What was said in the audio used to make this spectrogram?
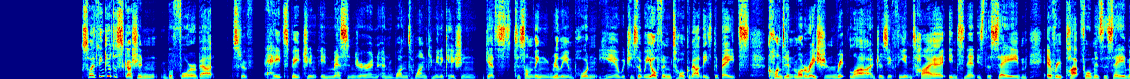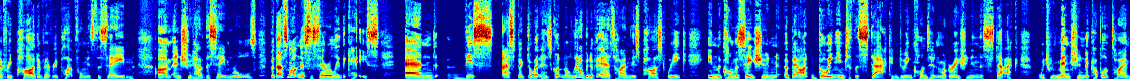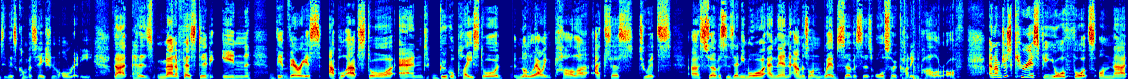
So I think your discussion before about sort of hate speech in, in messenger and, and one-to-one communication gets to something really important here which is that we often talk about these debates content moderation writ large as if the entire internet is the same every platform is the same every part of every platform is the same um, and should have the same rules. But that's not necessarily the case and this aspect of it has gotten a little bit of airtime this past week in the conversation about going into the stack and doing content moderation in the stack, which we've mentioned a couple of times in this conversation already. That has manifested in the various Apple App Store and Google Play Store not allowing Parler access to its uh, services anymore, and then Amazon Web Services also cutting Parler off. And I'm just curious for your thoughts on that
